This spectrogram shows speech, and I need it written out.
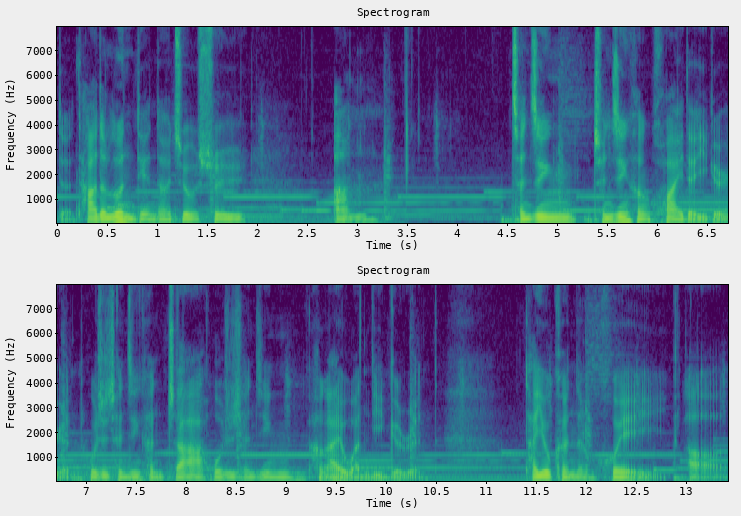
的。他的论点呢，就是，嗯。曾经曾经很坏的一个人，或是曾经很渣，或是曾经很爱玩的一个人，他有可能会啊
